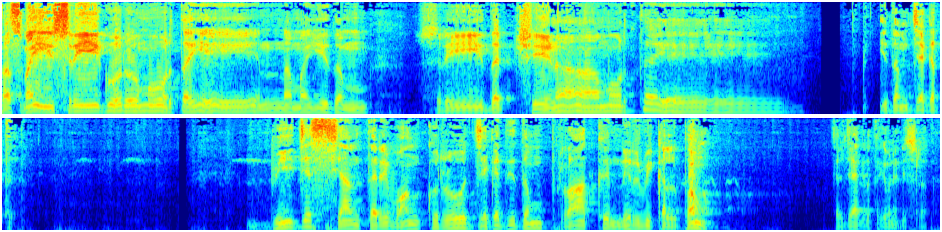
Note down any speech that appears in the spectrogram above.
తస్మై శ్రీగురుమూర్తయే నమ ఇదం శ్రీదక్షిణామూర్తయే ఇదం జగత్ బీజశాంతరి వాంకురో జగదిదం ప్రాక్ నిర్వికల్పం చాలా జాగ్రత్తగా వినండి శ్లోకం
